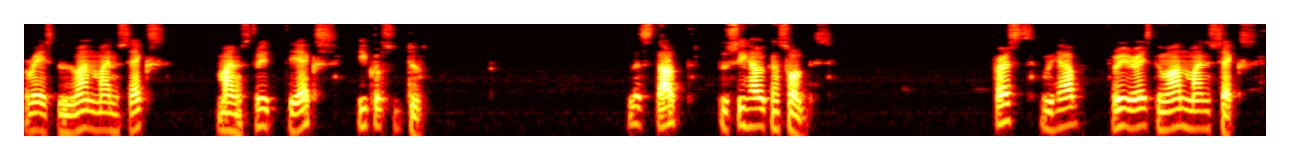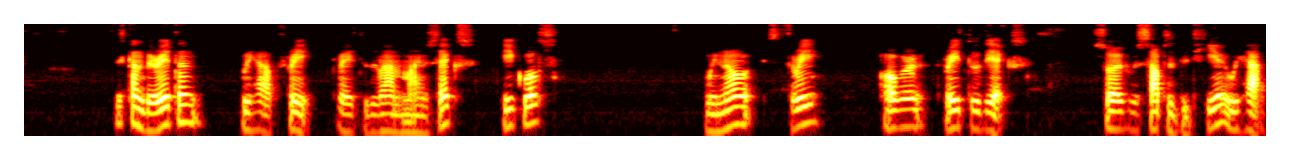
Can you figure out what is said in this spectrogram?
raised to the 1 minus x minus 3 to the x equals to 2. Let's start to see how we can solve this. First we have 3 raised to the 1 minus x. This can be written, we have 3 raised to the 1 minus x equals, we know it's 3 over 3 to the x. So if we substitute here, we have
